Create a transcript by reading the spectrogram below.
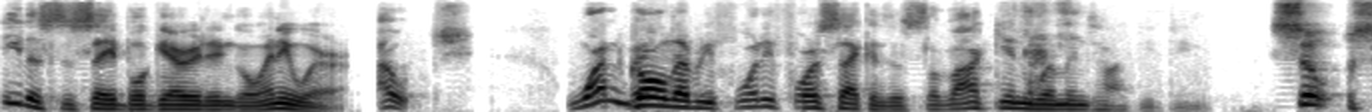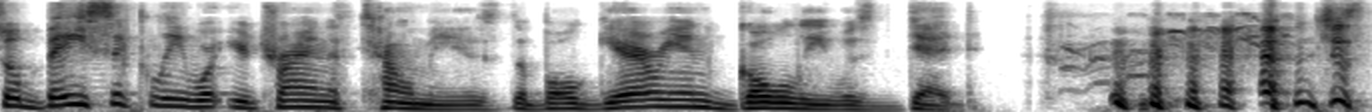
Needless to say, Bulgaria didn't go anywhere. Ouch. One goal every 44 seconds, the Slovakian women's hockey team. So so basically what you're trying to tell me is the Bulgarian goalie was dead. Just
